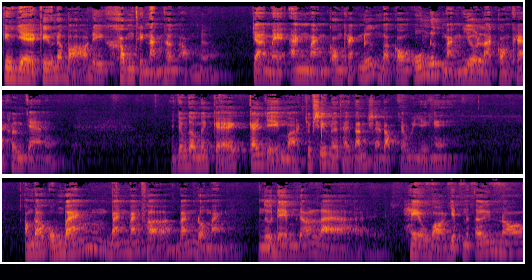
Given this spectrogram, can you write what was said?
Kêu, về, kêu, nó bỏ đi, không thì nặng hơn ổng nữa. Cha mẹ ăn mặn, con khát nước, mà con uống nước mặn vô là còn khác hơn cha nữa chúng tôi mới kể cái chuyện mà chút xíu nữa thầy tánh sẽ đọc cho quý vị nghe. Ông đó cũng bán bán bán phở bán đồ mặn. Nửa đêm đó là heo bò dịch nó tới nó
